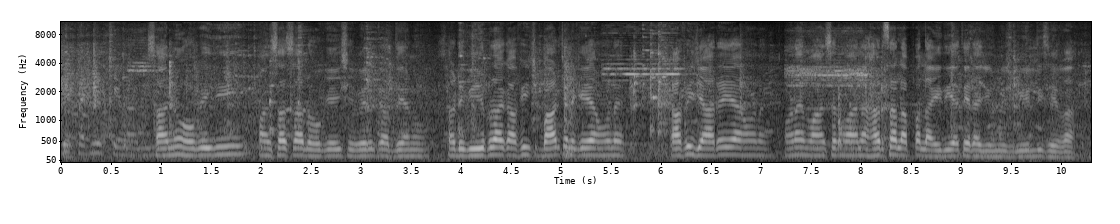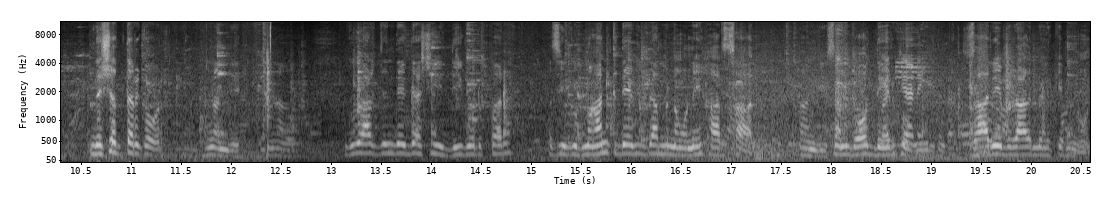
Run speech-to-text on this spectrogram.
ਕੀ ਫਤਿਹ। ਸਾਨੂੰ ਹੋ ਗਈ ਜੀ 5-7 ਸਾਲ ਹੋ ਗਏ ਸ਼ਬੀਲ ਕਰਦਿਆਂ ਨੂੰ। ਸਾਡੇ ਵੀਰ ਭਰਾ ਕਾਫੀ ਬਾਹਰ ਚਲੇ ਗਏ ਆ ਹੁਣ ਕਾਫੀ ਜਾ ਰਹੇ ਆ ਹੁਣ। ਹੁਣ ਇਹ ਮਾਨ ਸਨਮਾਨ ਹਰ ਸਾਲ ਆਪਾਂ ਲਾਈਦੀ ਆ 13 ਜੂਨ ਨੂੰ ਸ਼ਬੀਲ ਦੀ ਸੇਵਾ। ਨਛੱਤਰ ਕੌਰ। ਹਾਂਜੀ ਹਾਂ ਗੁਰੂ ਅਰਜਨ ਦੇਵ ਦਾ ਸ਼ਹੀਦੀ ਗੁਰਪੁਰਬ ਅਸੀਂ ਗੁਰੂ ਨਾਨਕ ਦੇਵ ਜੀ ਦਾ ਮਨਾਉਨੇ ਹਰ ਸਾਲ। ਹਾਂਜੀ ਸਾਨੂੰ ਬਹੁਤ ਦੇਰ ਹੋ ਗਈ। ਸਾਰੇ ਬਰਾਲ ਮਿਲ ਕੇ ਮਨਾਉਨੇ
